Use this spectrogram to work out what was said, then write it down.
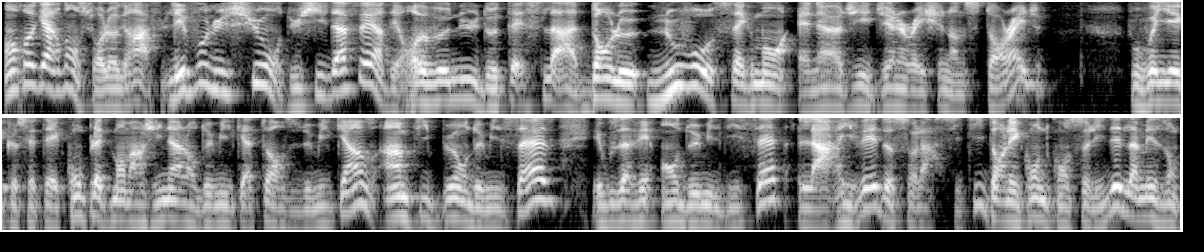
En regardant sur le graphe l'évolution du chiffre d'affaires des revenus de Tesla dans le nouveau segment Energy Generation and Storage, vous voyez que c'était complètement marginal en 2014 et 2015, un petit peu en 2016, et vous avez en 2017 l'arrivée de Solar City dans les comptes consolidés de la maison.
